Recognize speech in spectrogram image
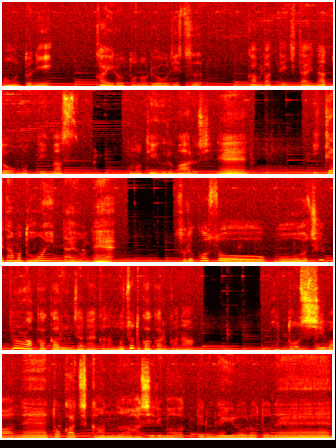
まあ、本当にカイロとの両日頑張っていきたいなと思っています。このティーグルもあるしね。池田も遠いんだよね。それこそ50分はかかるんじゃないかな。もうちょっとかかるかな。今年はね十勝間走り回ってるね。いろいろとね。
